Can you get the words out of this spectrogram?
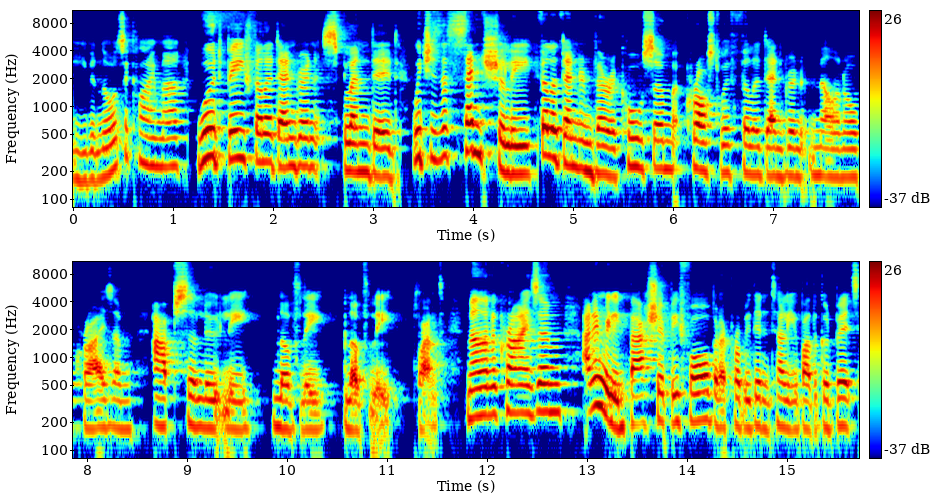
even though it's a climber, would be Philodendron Splendid, which is essentially Philodendron verrucosum crossed with Philodendron melanochrysum. Absolutely lovely, lovely plant. Melanochrysum, I didn't really bash it before, but I probably didn't tell you about the good bits.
